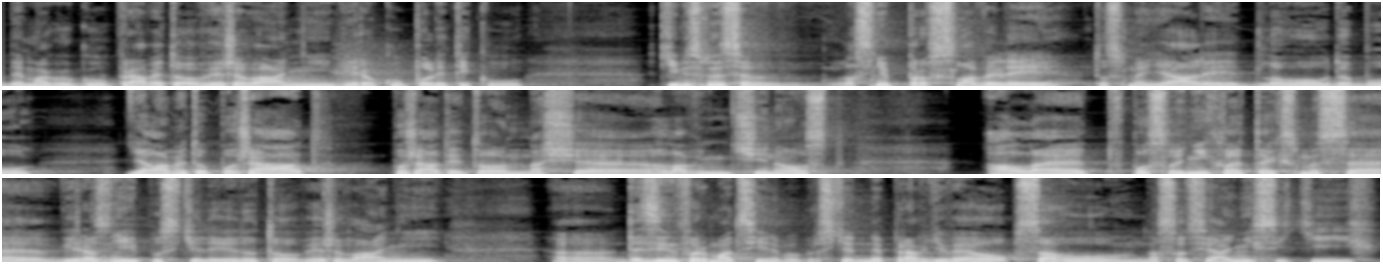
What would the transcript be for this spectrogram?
demagogů právě to ověřování výroků politiků. Tím jsme se vlastně proslavili, to jsme dělali dlouhou dobu, děláme to pořád, pořád je to naše hlavní činnost, ale v posledních letech jsme se výrazněji pustili do toho ověřování eh, dezinformací nebo prostě nepravdivého obsahu na sociálních sítích,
